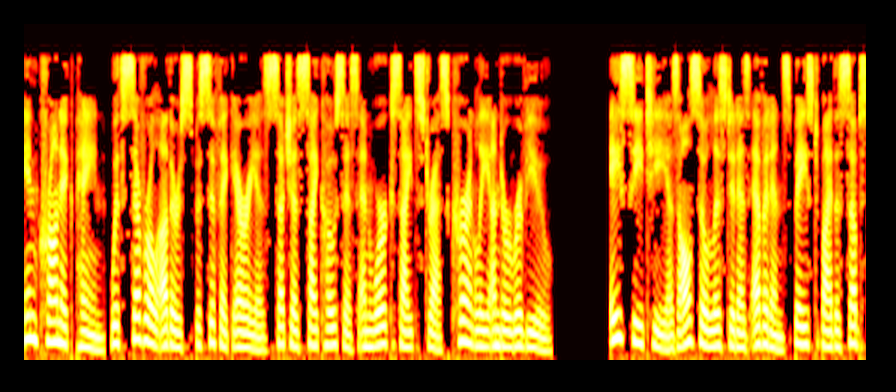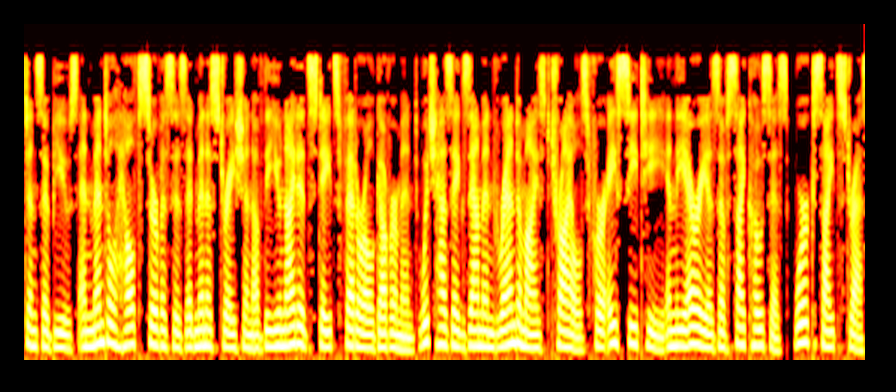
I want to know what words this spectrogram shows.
in chronic pain, with several others specific areas such as psychosis and work site stress currently under review. ACT is also listed as evidence-based by the Substance Abuse and Mental Health Services Administration of the United States federal government which has examined randomized trials for ACT in the areas of psychosis, work site stress,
